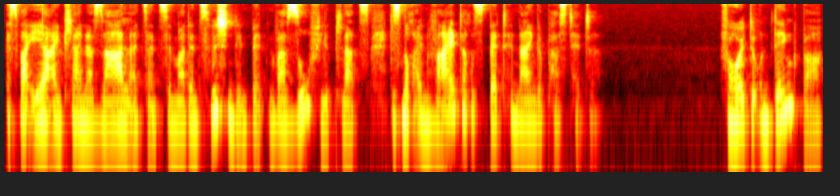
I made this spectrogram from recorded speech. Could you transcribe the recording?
Es war eher ein kleiner Saal als ein Zimmer, denn zwischen den Betten war so viel Platz, dass noch ein weiteres Bett hineingepasst hätte. Für heute undenkbar,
